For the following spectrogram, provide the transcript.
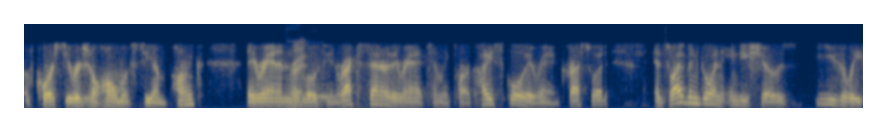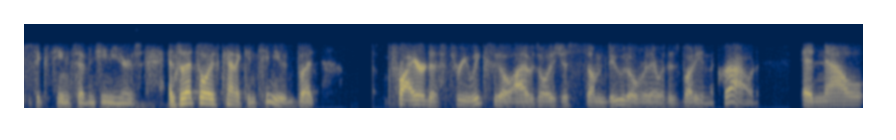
of course, the original home of CM Punk. They ran in the right. Midlothian Rec Center. They ran at Tinley Park High School. They ran in Crestwood. And so I've been going to indie shows easily 16, 17 years. And so that's always kind of continued. But prior to three weeks ago, I was always just some dude over there with his buddy in the crowd. And now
